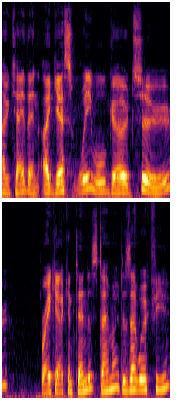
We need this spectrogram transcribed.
Okay, then. I guess we will go to breakout contenders. Damo, does that work for you?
